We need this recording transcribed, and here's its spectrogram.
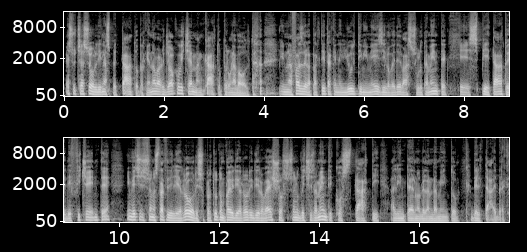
è successo l'inaspettato perché Novak Djokovic è mancato per una volta in una fase della partita che negli ultimi mesi lo vedeva assolutamente eh, spietato ed efficiente, invece ci sono stati degli errori, soprattutto un paio di errori di rovescio sono decisamente costati all'interno dell'andamento del tiebreak.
